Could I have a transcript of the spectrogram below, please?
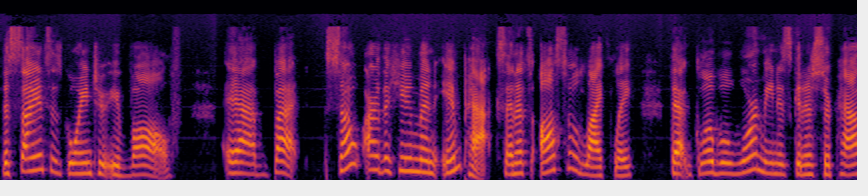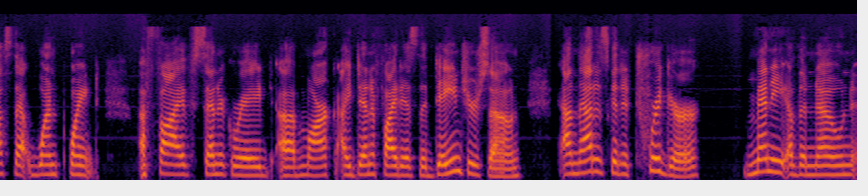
the science is going to evolve. Uh, but so are the human impacts. And it's also likely that global warming is going to surpass that 1.5 centigrade uh, mark identified as the danger zone. And that is going to trigger many of the known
